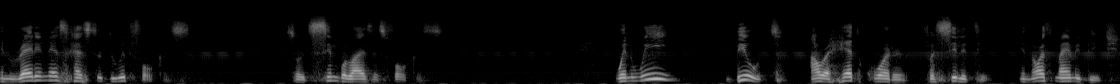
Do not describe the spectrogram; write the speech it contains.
And readiness has to do with focus. So it symbolizes focus. When we built our headquarter facility in North Miami Beach,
